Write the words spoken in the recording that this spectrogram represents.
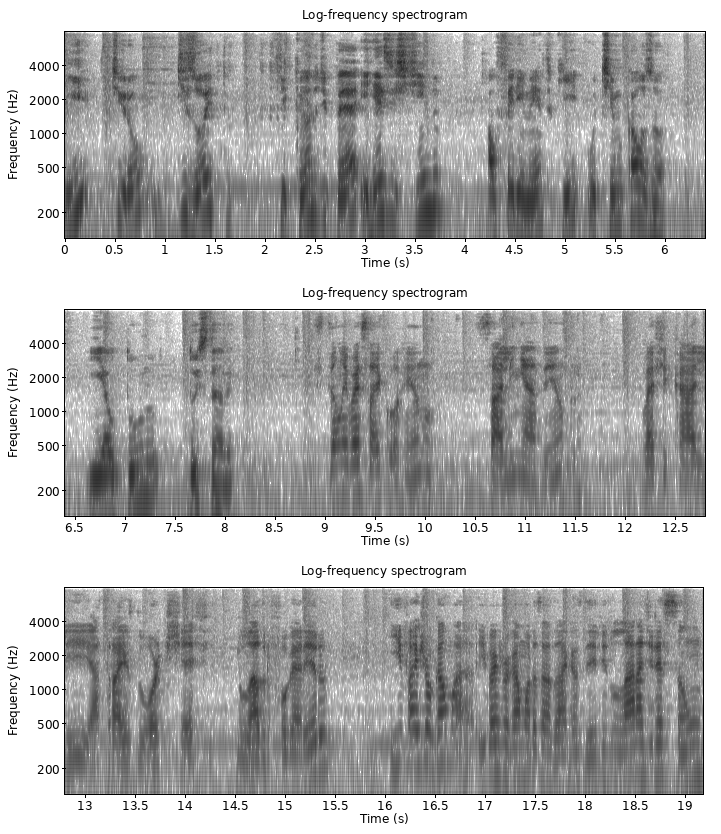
E tirou 18, ficando de pé e resistindo ao ferimento que o Timo causou. E é o turno do Stanley. Stanley vai sair correndo, salinha adentro, vai ficar ali atrás do Orc Chef, no lado do fogareiro, e vai jogar uma e vai jogar uma das adagas dele lá na direção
